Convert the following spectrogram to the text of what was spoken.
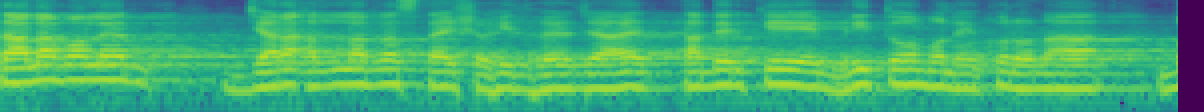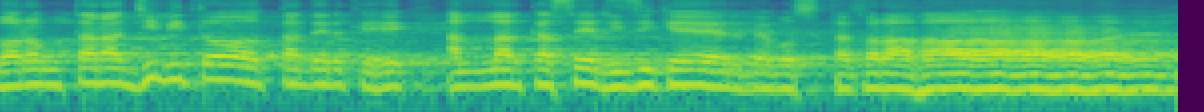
তাআলা বলেন যারা আল্লাহর রাস্তায় শহীদ হয়ে যায় তাদেরকে মৃত মনে করো না বরং তারা জীবিত তাদেরকে আল্লাহর কাছে রিজিকের ব্যবস্থা করা হয়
